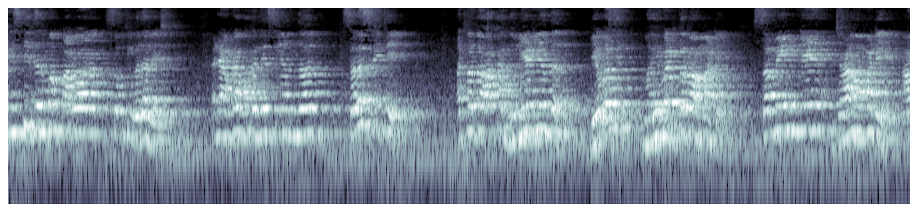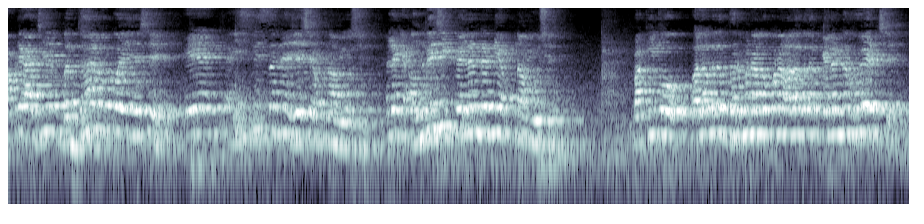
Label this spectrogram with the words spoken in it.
ખ્રિસ્તી ધર્મ પાળવાળા સૌથી વધારે છે. અને આપણા ભારત દેશની અંદર સરસ રીતે અથવા તો આખા દુનિયાની અંદર વ્યવસ્થિત વહીવટ કરવા માટે સમયને જાણવા માટે આપણે આજે બધા લોકોએ જે છે એ ઈસવીસનને જે છે અપનાવ્યો છે. એટલે કે અંગ્રેજી કેલેન્ડરને અપનાવ્યું છે. બાકી તો અલગ અલગ ધર્મના લોકોના અલગ અલગ કેલેન્ડર હોય જ છે.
